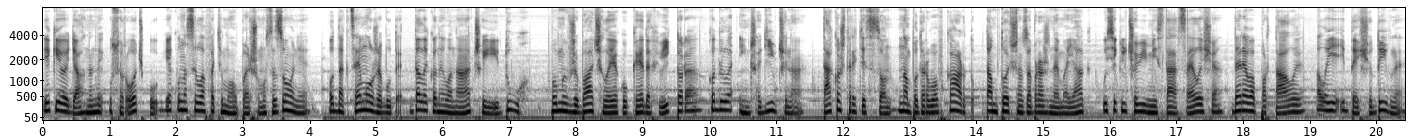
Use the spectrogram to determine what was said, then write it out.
який одягнений у сорочку, яку носила Фатіма у першому сезоні. Однак це може бути далеко не вона чи її дух, бо ми вже бачили, як у кедах Віктора ходила інша дівчина. Також третій сезон нам подарував карту. Там точно зображений маяк, усі ключові міста, селища, дерева, портали, але є і дещо дивне,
